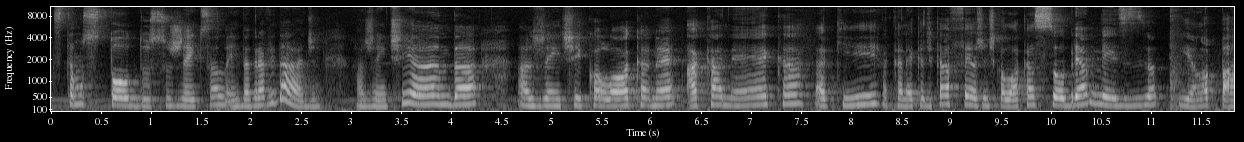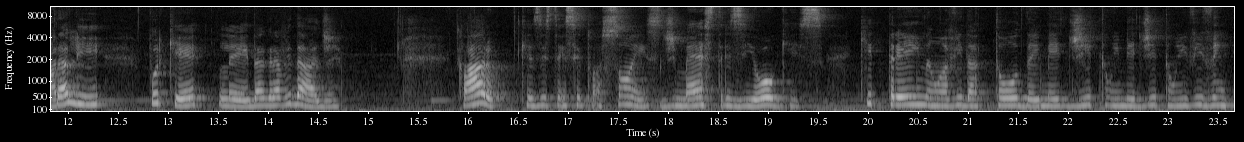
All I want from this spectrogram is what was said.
Estamos todos sujeitos à lei da gravidade. A gente anda, a gente coloca né, a caneca aqui, a caneca de café, a gente coloca sobre a mesa e ela para ali, porque lei da gravidade. Claro que existem situações de mestres yogis que treinam a vida toda e meditam e meditam e vivem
